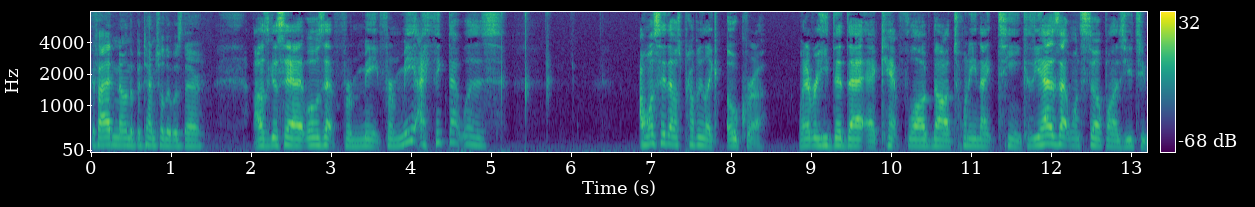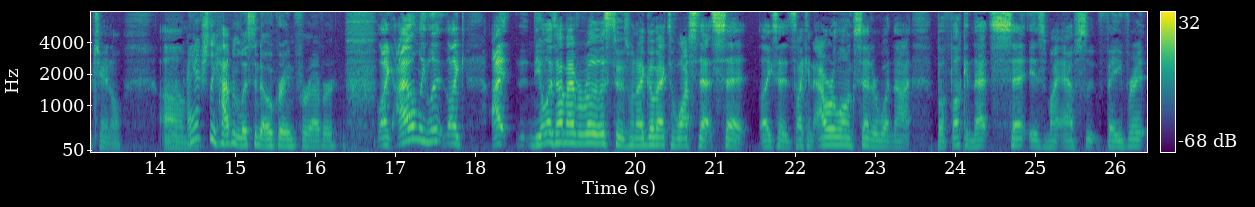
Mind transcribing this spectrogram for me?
if i hadn't known the potential that was there I was gonna say, what was that for me? For me, I think that was. I want to say that was probably like Okra, whenever he did that at Camp Flog Gnaw 2019, because he has that one still up on his YouTube channel. Um, i actually haven't listened to okra in forever like I only li- like I the only time I ever really listen to is when I go back to watch that set. Like I said, it's like an hour long set or whatnot. But fucking that set is my absolute favorite.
